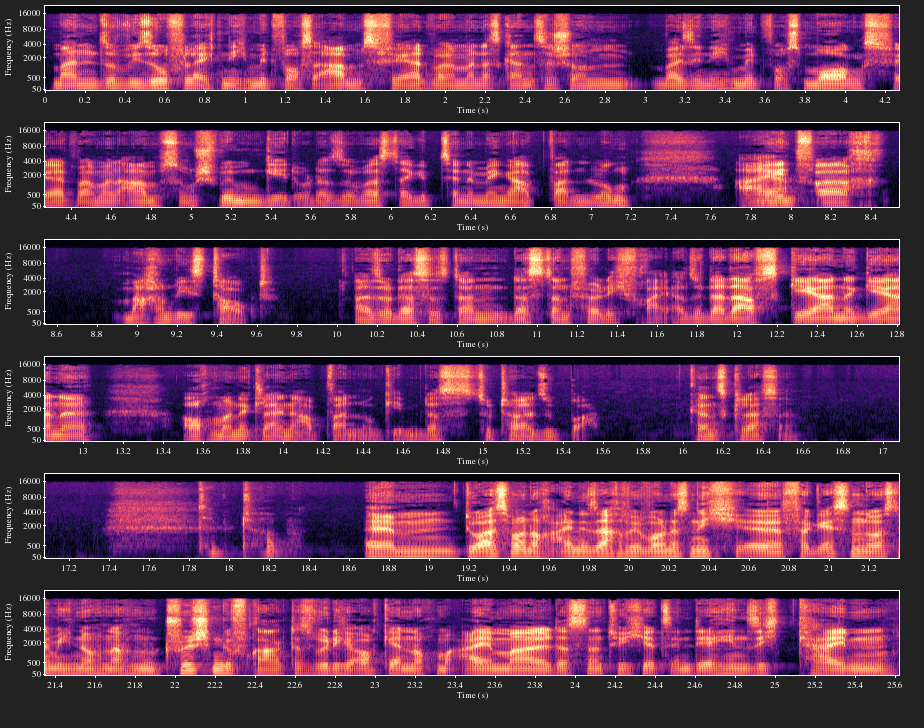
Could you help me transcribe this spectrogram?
man sowieso vielleicht nicht mittwochs abends fährt, weil man das Ganze schon, weiß ich nicht, mittwochs morgens fährt, weil man abends zum Schwimmen geht oder sowas. Da gibt's ja eine Menge Abwandlungen. Einfach ja. machen, wie es taugt. Also das ist dann, das ist dann völlig frei. Also da darf es gerne, gerne auch mal eine kleine Abwandlung geben. Das ist total super. Ganz klasse. Tipptopp. Ähm, du hast aber noch eine Sache, wir wollen es nicht äh, vergessen. Du hast nämlich noch nach Nutrition gefragt. Das würde ich auch gerne noch mal einmal. Das ist natürlich jetzt in der Hinsicht kein,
